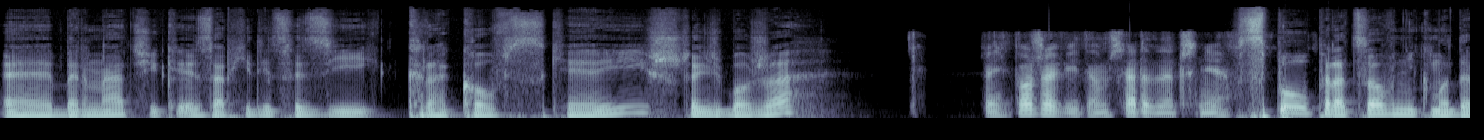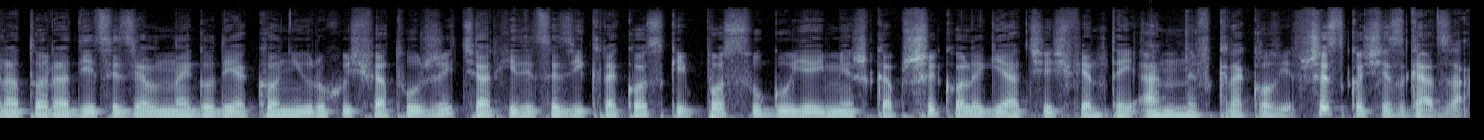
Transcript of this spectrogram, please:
e, Bernacik z archidiecezji krakowskiej. Szczęść Boże. Szczęść Boże, witam serdecznie. Współpracownik moderatora diecezjalnego Diakonii Ruchu Światło Życia Archidiecezji Krakowskiej posługuje i mieszka przy kolegiacie świętej Anny w Krakowie. Wszystko się zgadza.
